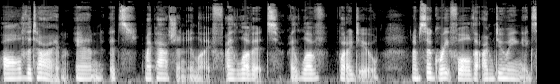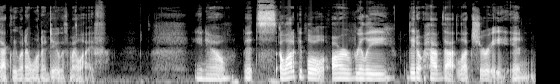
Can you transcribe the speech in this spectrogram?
all the time, and it's my passion in life. I love it. I love what I do. I'm so grateful that I'm doing exactly what I want to do with my life. You know, it's a lot of people are really, they don't have that luxury and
